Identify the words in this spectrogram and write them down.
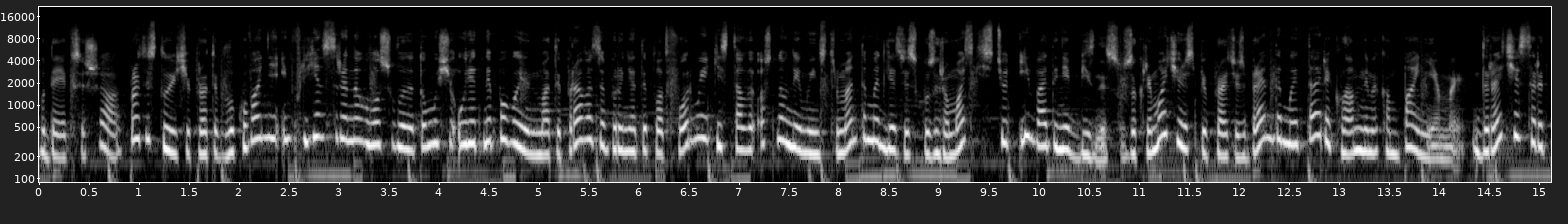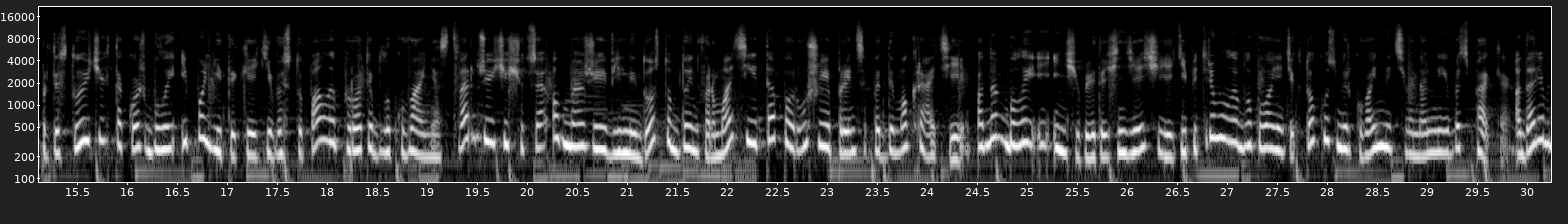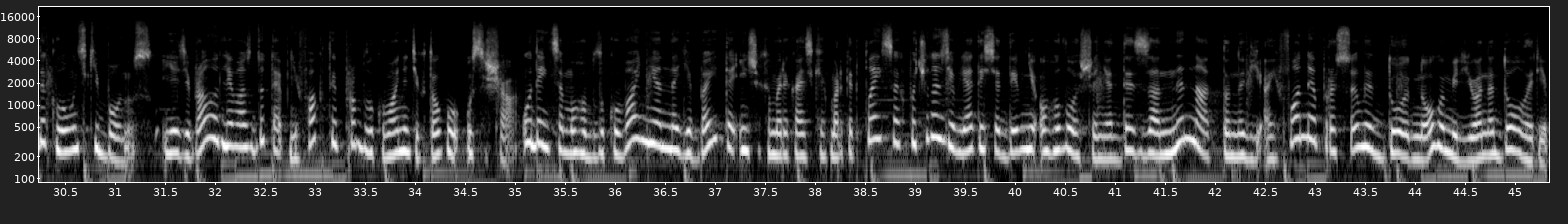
буде як США. Протестуючи проти блокування, інфлюєнсери наголошували на тому, що уряд не повинен мати права забороняти платформи, які стали основними інструментами для зв'язку з громадськістю і ведення бізнесу, зокрема через співпрацю з брендами та рекламними кампаніями. До речі, серед протестуючих також були і політики, які виступали проти блокування, стверджуючи, що це обмежує вільний доступ до інформації та порушує принципи демократії. Однак були і інші політичні діячі, які підтримували блокування Тіктоку з міркувань національної безпеки. А далі буде клоунський бонус. Я зібрала для вас дотепні факти про блокування Тіктоку у США. У день самого блокування на eBay та інших американських маркетплейсах почали з'являтися дивні оголошення, де за не надто нові айфони просили до 1 мільйона доларів.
